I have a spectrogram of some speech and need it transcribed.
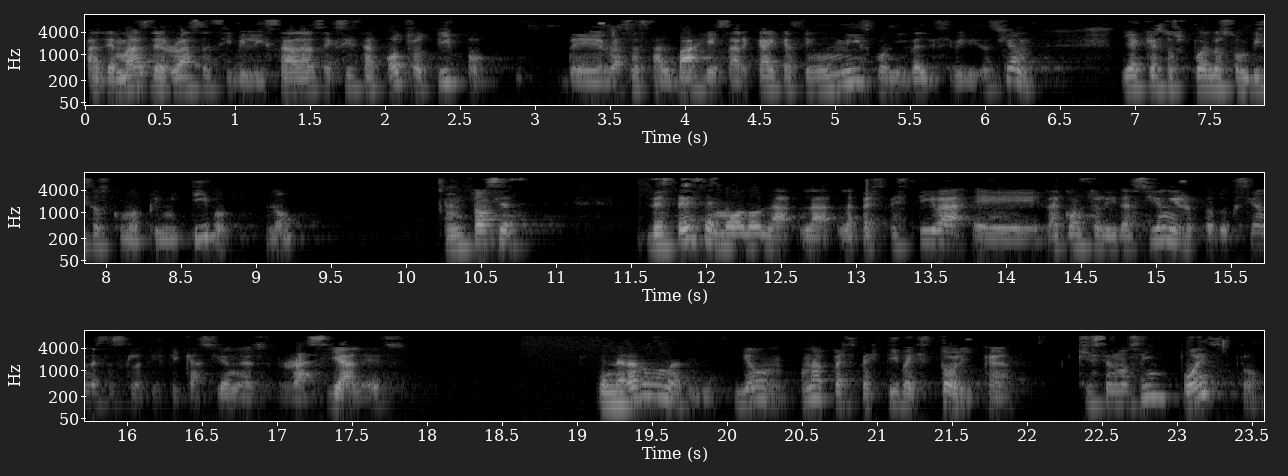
además de razas civilizadas, existan otro tipo de razas salvajes, arcaicas, en un mismo nivel de civilización, ya que estos pueblos son vistos como primitivos, ¿no? Entonces, desde ese modo, la, perspectiva, eh, la consolidación y reproducción de esas clasificaciones raciales generaron una división, una perspectiva histórica que se nos ha impuesto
